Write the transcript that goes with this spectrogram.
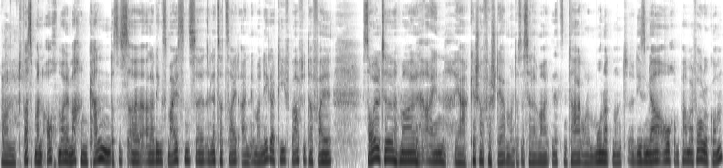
Und was man auch mal machen kann, das ist äh, allerdings meistens äh, in letzter Zeit ein immer negativ behafteter Fall, sollte mal ein ja, Cacher versterben, und das ist ja mal in den letzten Tagen oder Monaten und äh, diesem Jahr auch ein paar Mal vorgekommen,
